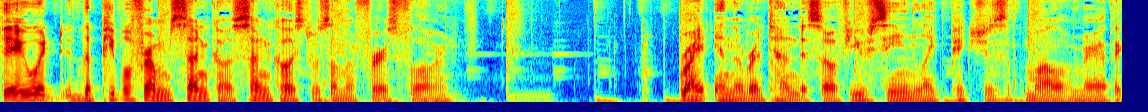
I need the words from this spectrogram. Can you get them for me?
they would, the people from Suncoast, Suncoast was on the first floor, right in the rotunda. So if you've seen like pictures of the Mall of America,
